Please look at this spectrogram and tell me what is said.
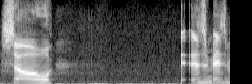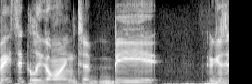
So it's, it's basically going to be because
